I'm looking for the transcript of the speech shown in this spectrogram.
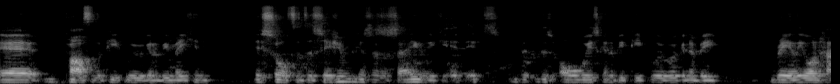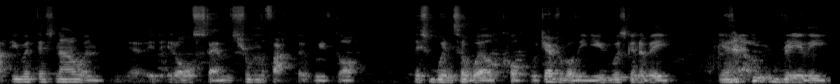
uh, part of the people who are going to be making this sort of decision because, as I say, like it, it's there's always going to be people who are going to be really unhappy with this now, and it, it all stems from the fact that we've got this Winter World Cup, which everybody knew was going to be, you know, really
